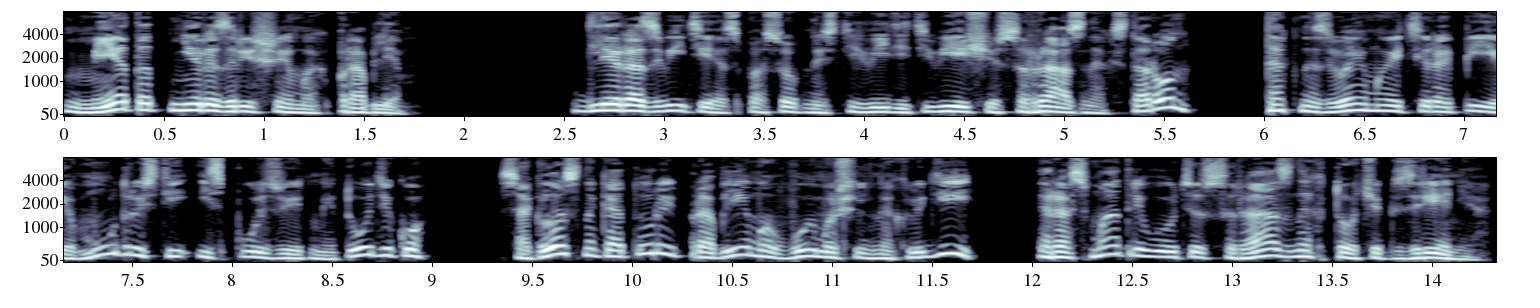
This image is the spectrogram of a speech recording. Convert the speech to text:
Метод неразрешимых проблем. Для развития способности видеть вещи с разных сторон так называемая терапия мудрости использует методику, согласно которой проблемы вымышленных людей рассматриваются с разных точек зрения.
